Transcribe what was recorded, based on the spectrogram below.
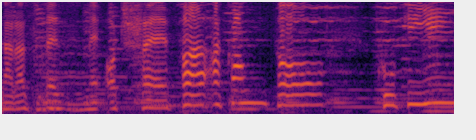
Zaraz wezmę od szefa a konto, kupię jej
